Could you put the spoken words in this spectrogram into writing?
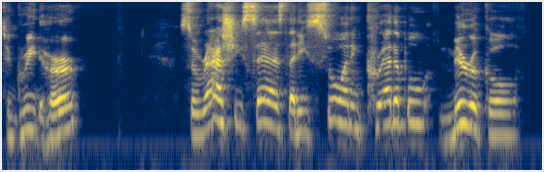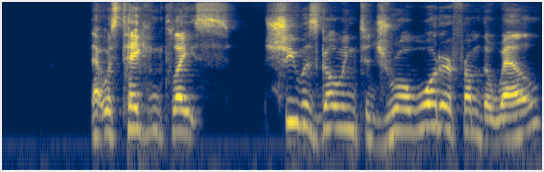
to greet her? So Rashi says that he saw an incredible miracle that was taking place. She was going to draw water from the well,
